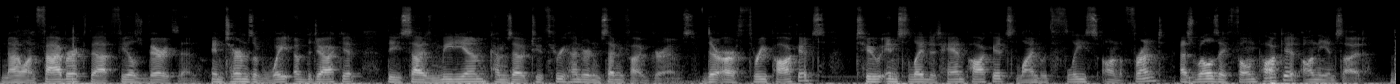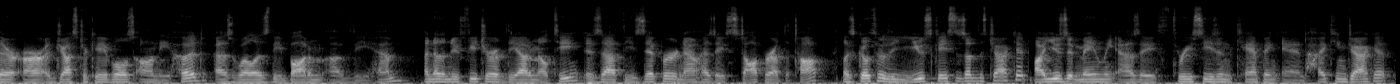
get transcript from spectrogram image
nylon fabric that feels very thin. In terms of weight of the jacket, the size medium comes out to 375 grams. There are three pockets, two insulated hand pockets lined with fleece on the front, as well as a phone pocket on the inside. There are adjuster cables on the hood as well as the bottom of the hem. Another new feature of the Atom LT is that the zipper now has a stopper at the top. Let's go through the use cases of this jacket. I use it mainly as a three season camping and hiking jacket.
